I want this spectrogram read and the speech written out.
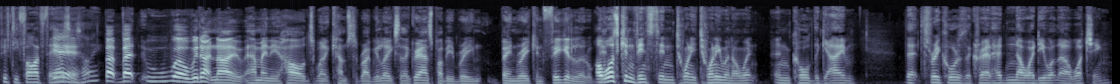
fifty-five thousand, something. but but well, we don't know how many holds when it comes to rugby league, so the ground's probably been, been reconfigured a little bit. I was convinced in 2020 when I went and called the game that three quarters of the crowd had no idea what they were watching.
